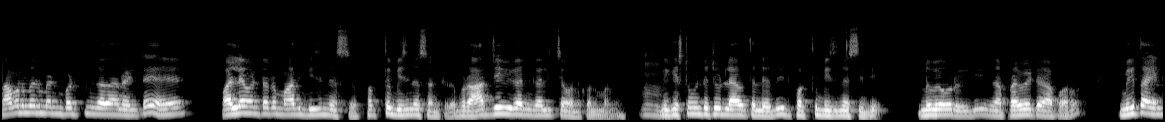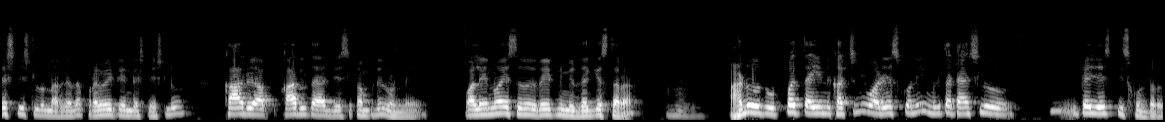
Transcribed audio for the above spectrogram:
కామన్ మ్యాన్ మ్యాన్ పడుతుంది కదా అని అంటే వాళ్ళు ఏమంటారు మాది బిజినెస్ ఫక్త్ బిజినెస్ అంటాడు. ఇప్పుడు ఆర్జీవి గారిని కలిచాం అనుకోండి మనం. నీకు ఇష్టం ఉంటే చూడు లేకపోతే లేదు ఇది ఫక్త్ బిజినెస్ ఇది. నువ్వెవరు? ఇది నా ప్రైవేట్ వ్యాపారం. మిగతా ఇండస్ట్రీస్లు ఉన్నారు కదా ప్రైవేట్ ఇండస్ట్రీస్లు కారు కార్లు తయారు చేసే కంపెనీలు ఉన్నాయి. వాళ్ళ ఇన్వాయిస్ రేట్ని మీరు తగ్గిస్తారా. ఆడు ఉత్పత్తి అయిన ఖర్చుని వాడు వేసుకొని మిగతా ట్యాక్స్లు పే చేసి తీసుకుంటారు.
